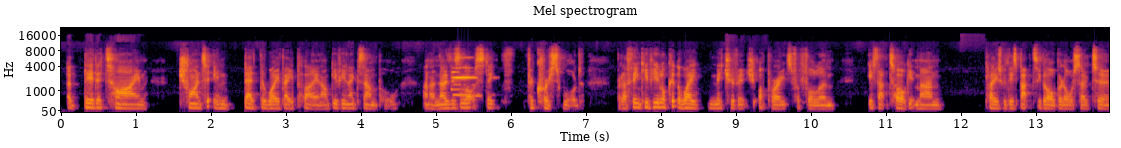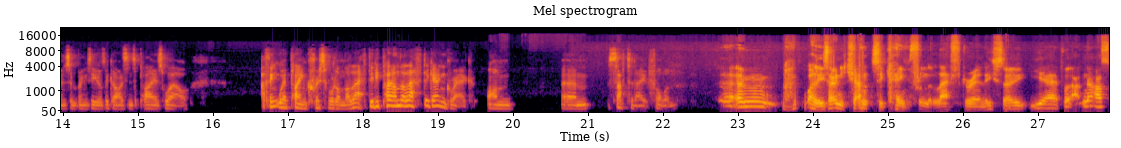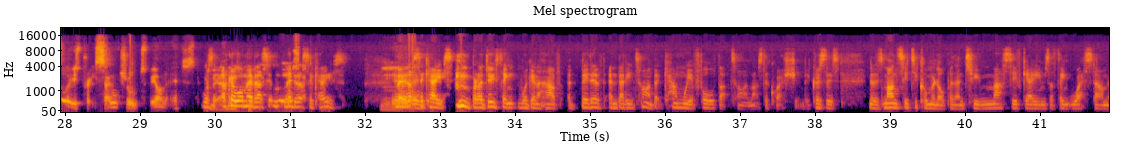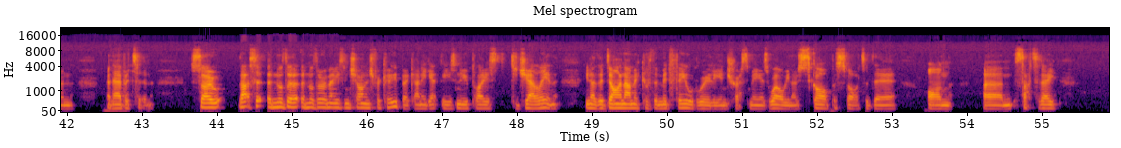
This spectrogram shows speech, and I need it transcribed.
a bit of time trying to embed the way they play. And I'll give you an example. And I know there's a lot of stick for Chris Wood, but I think if you look at the way Mitrovic operates for Fulham, is that target man, plays with his back to goal, but also turns and brings the other guys into play as well. I think we're playing Chris Wood on the left. Did he play on the left again, Greg, on um, Saturday at Fulham? Um, well, his only chance he came from the left, really. So yeah, but no, I thought he was pretty central, to be honest. Was it? Yeah, Okay, well maybe that's maybe that's the case. Mm. Maybe that's the case, but I do think we're going to have a bit of embedding time. But can we afford that time? That's the question. Because there's, you know, there's Man City coming up, and then two massive games. I think West Ham and, and Everton. So that's another another amazing challenge for Cooper. Can he get these new players to gel in? You know, the dynamic of the midfield really interests me as well. You know, Scarpa started there on um, Saturday.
